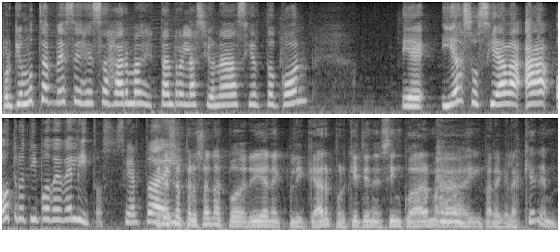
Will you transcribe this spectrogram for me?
Porque muchas veces esas armas están relacionadas, ¿cierto?, con eh, y asociadas a otro tipo de delitos, ¿cierto? Pero esas personas podrían explicar por qué tienen cinco armas y para qué las quieren.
